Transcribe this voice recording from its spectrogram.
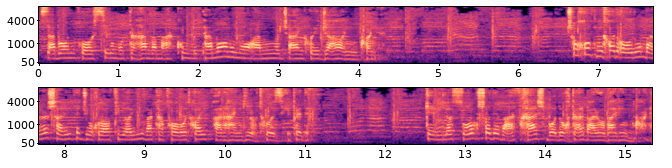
زبان فارسی رو متهم و محکوم به تمام ناامنی و جنگ های جهان می‌کنه. چخوف می‌خواد آروم برای شرایط جغرافیایی و تفاوت‌های فرهنگی رو توضیح بده. گریلا سرخ شده و از خشم با دختر برابری می‌کنه.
